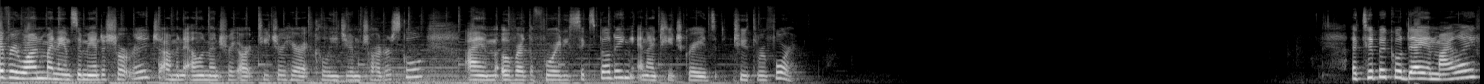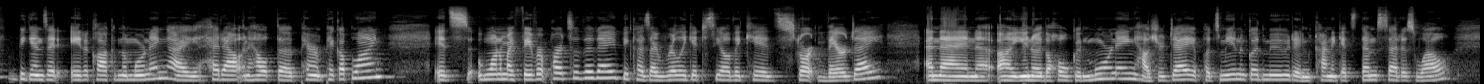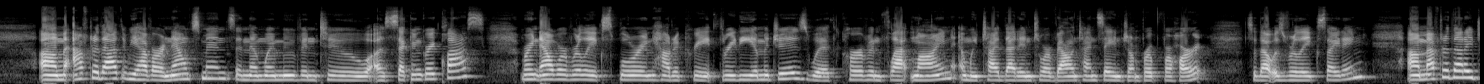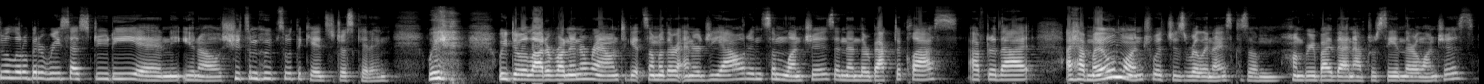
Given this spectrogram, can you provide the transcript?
Hi everyone, my name is Amanda Shortridge. I'm an elementary art teacher here at Collegium Charter School. I'm over at the 486 building and I teach grades 2 through 4. A typical day in my life begins at 8 o'clock in the morning. I head out and help the parent pickup line. It's one of my favorite parts of the day because I really get to see all the kids start their day. And then, uh, you know, the whole good morning, how's your day? It puts me in a good mood and kind of gets them set as well. Um, after that, we have our announcements, and then we move into a second grade class. Right now, we're really exploring how to create 3D images with curve and flat line, and we tied that into our Valentine's Day and Jump Rope for Heart. So that was really exciting. Um, after that, I do a little bit of recess duty and you know shoot some hoops with the kids. Just kidding. We we do a lot of running around to get some of their energy out and some lunches, and then they're back to class. After that, I have my own lunch, which is really nice because I'm hungry by then after seeing their lunches.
